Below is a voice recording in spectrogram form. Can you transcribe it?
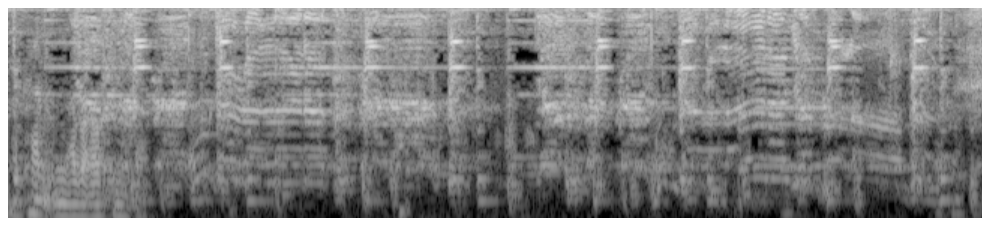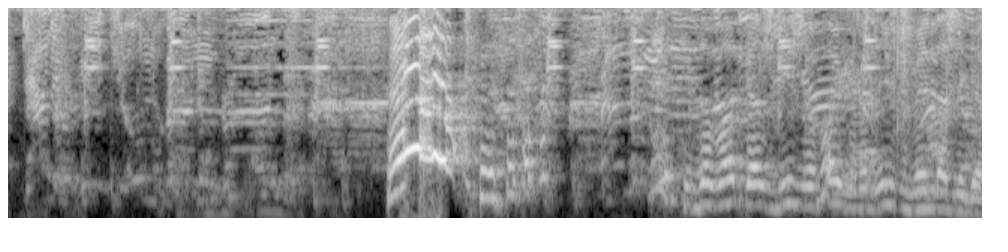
Wir kannten aber auch nicht. Dieser Podcast diese Folge mit diesem Behindert, Digga.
